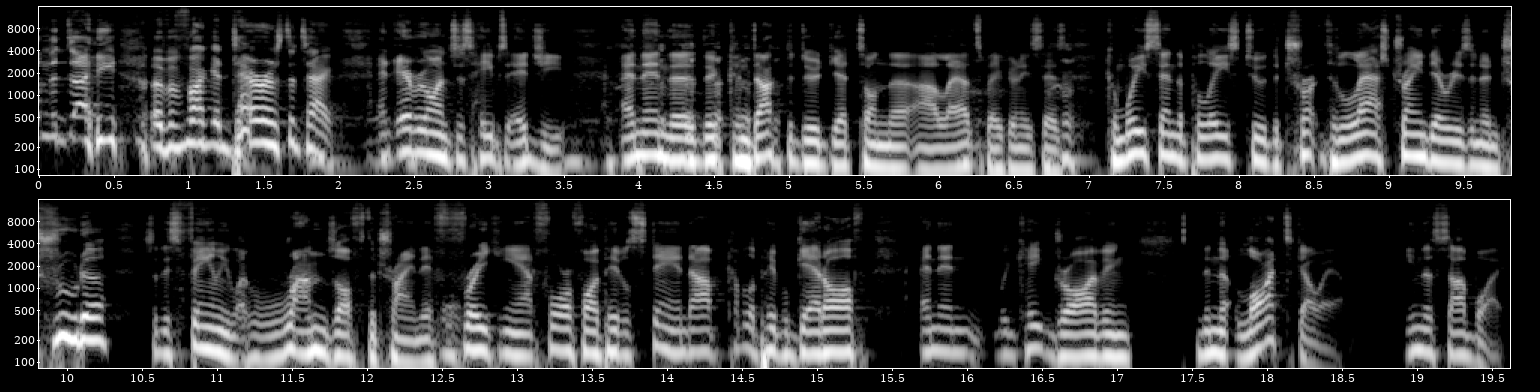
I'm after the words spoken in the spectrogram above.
On the day of a fucking terrorist attack, and everyone's just heaps edgy. And then the, the conductor dude gets on the uh, loudspeaker and he says, "Can we send the police to the tr- to the last train? There is an intruder." So this family like runs off the train. They're freaking out. Four or five people stand up. A couple of people get off, and then we keep driving. Then the lights go out in the subway.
